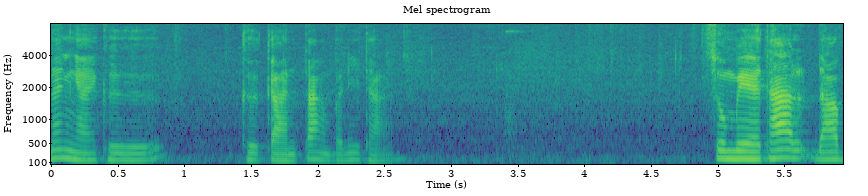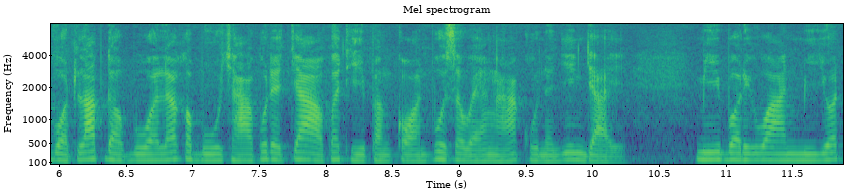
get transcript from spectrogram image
นั่นไงคือคือการตั้งปณิธาน สุเมธาดาบทรับดอกบัว แล้วก็บูชาพระเจ้าพระทีปังกร ผู้สแสวงหาคุณยิ่งใหญ่ มีบริวารมียศ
